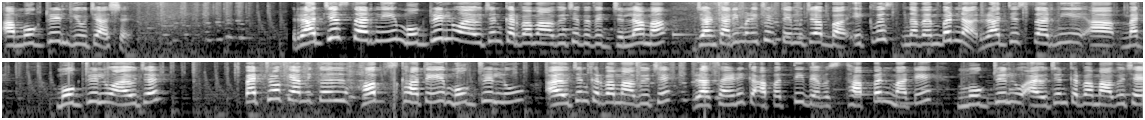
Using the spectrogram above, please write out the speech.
આ મોકડ્રીલ યોજાશે. રાજ્ય સ્તરની મોકડ્રીલનું આયોજન કરવામાં આવ્યું છે વિવિધ જિલ્લામાં. જાણકારી મળી છે તે મુજબ એકવીસ નવેમ્બરના રાજ્ય સ્તરની આ મોકડ્રીલનું આયોજન પેટ્રોકેમિકલ હબ્સ ખાતે મોકડ્રીલનું આયોજન કરવામાં આવ્યું છે. રાસાયણિક આપત્તિ વ્યવસ્થાપન માટે મોકડ્રીલનું આયોજન કરવામાં આવ્યું છે.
